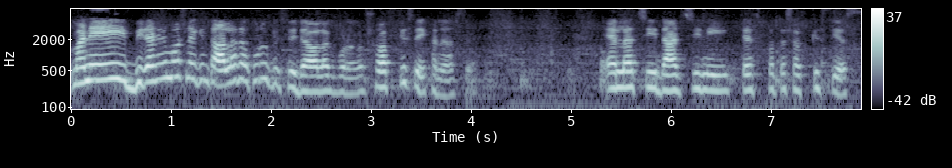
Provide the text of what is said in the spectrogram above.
মানে এই বিরিয়ানির মশলা কিন্তু আলাদা কোনো কিছুই দেওয়া লাগবে না সব কিছু এখানে আছে। এলাচি, দারচিনি, তেজপাতা সব কিছুই আছে।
